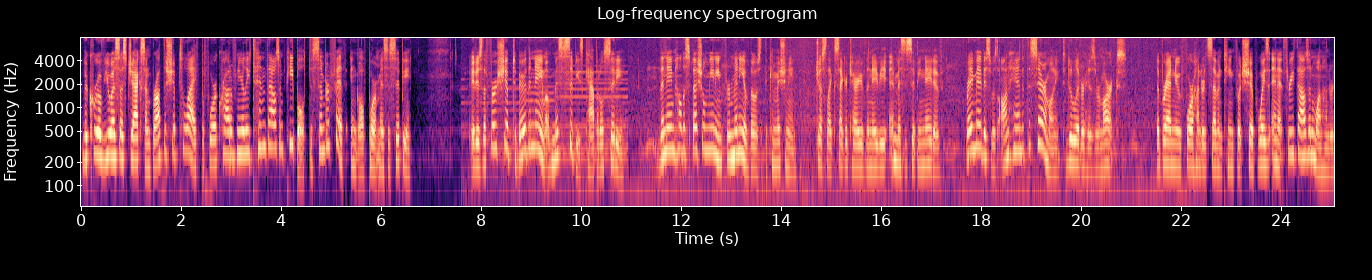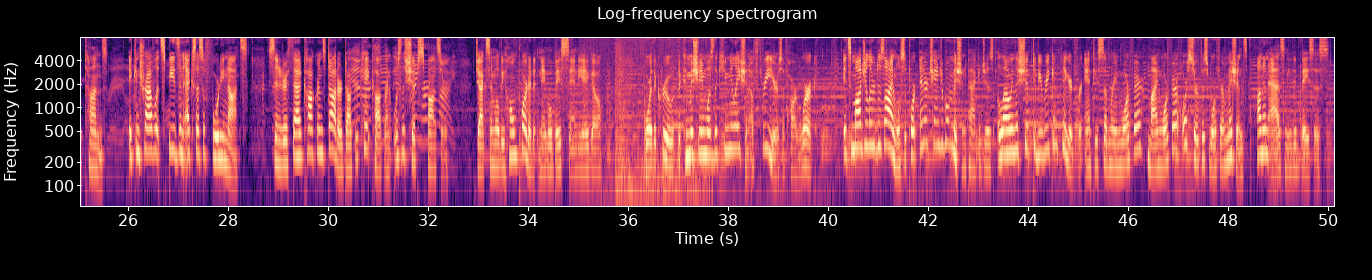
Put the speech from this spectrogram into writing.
The crew of USS Jackson brought the ship to life before a crowd of nearly 10,000 people December 5th in Gulfport, Mississippi. It is the first ship to bear the name of Mississippi's capital city. The name held a special meaning for many of those at the commissioning. Just like Secretary of the Navy and Mississippi native, Ray Mabus was on hand at the ceremony to deliver his remarks. The brand new 417 foot ship weighs in at 3,100 tons. It can travel at speeds in excess of 40 knots Senator Thad Cochran's daughter, Dr. Kate Cochran, was the ship's sponsor. Jackson will be home ported at Naval Base San Diego. For the crew, the commissioning was the accumulation of three years of hard work. Its modular design will support interchangeable mission packages, allowing the ship to be reconfigured for anti submarine warfare, mine warfare, or surface warfare missions on an as needed basis.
